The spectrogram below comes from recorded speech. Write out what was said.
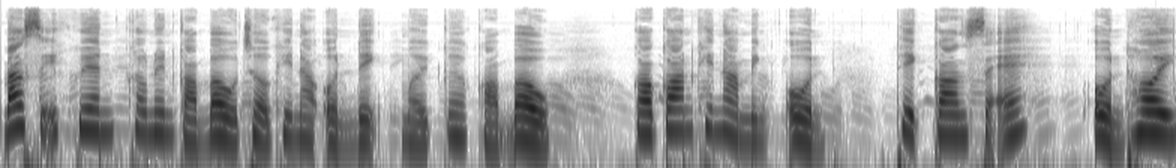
Bác sĩ khuyên không nên có bầu chờ khi nào ổn định mới có bầu. Có con khi nào mình ổn thì con sẽ ổn thôi.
